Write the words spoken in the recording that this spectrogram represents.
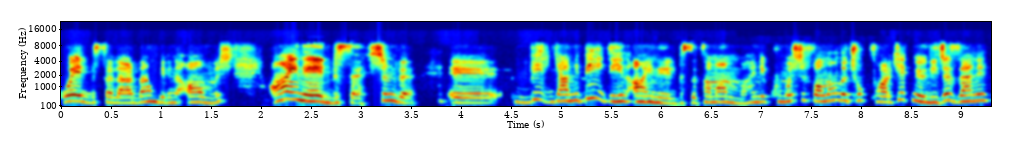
o elbiselerden birini almış. Aynı elbise. Şimdi e, bir, yani bildiğin aynı elbise tamam mı? Hani kumaşı falan da çok fark etmiyor diyeceğiz. Yani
